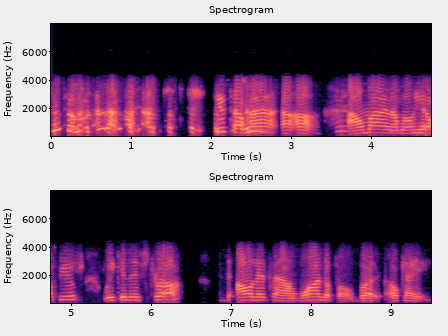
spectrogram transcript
you talking about uh uh I don't mind. I'm gonna help you. We can instruct. All that sounds wonderful, but okay.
